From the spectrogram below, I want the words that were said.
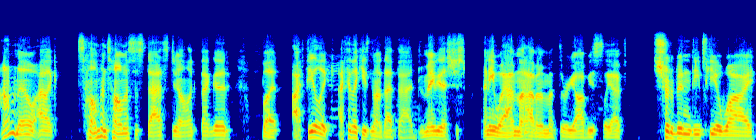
I don't know, I like Solomon Thomas's stats do not look that good, but I feel like I feel like he's not that bad. But maybe that's just anyway. I'm not having him at three. Obviously, I should have been DPOY.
